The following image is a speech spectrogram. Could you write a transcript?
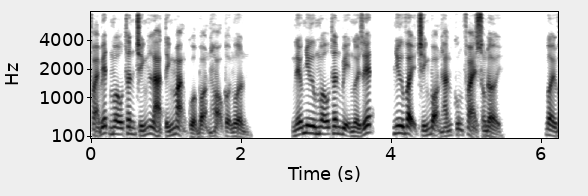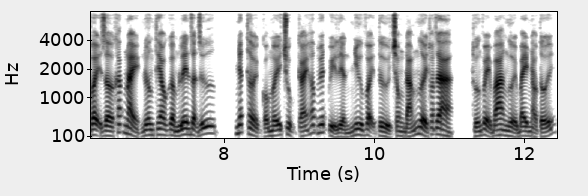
phải biết mẫu thân chính là tính mạng của bọn họ cội nguồn nếu như mẫu thân bị người giết, như vậy chính bọn hắn cũng phải xong đời. Bởi vậy giờ khắc này nương theo gầm lên giận dữ, nhất thời có mấy chục cái hấp huyết quỷ liền như vậy từ trong đám người thoát ra, hướng về ba người bay nào tới.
